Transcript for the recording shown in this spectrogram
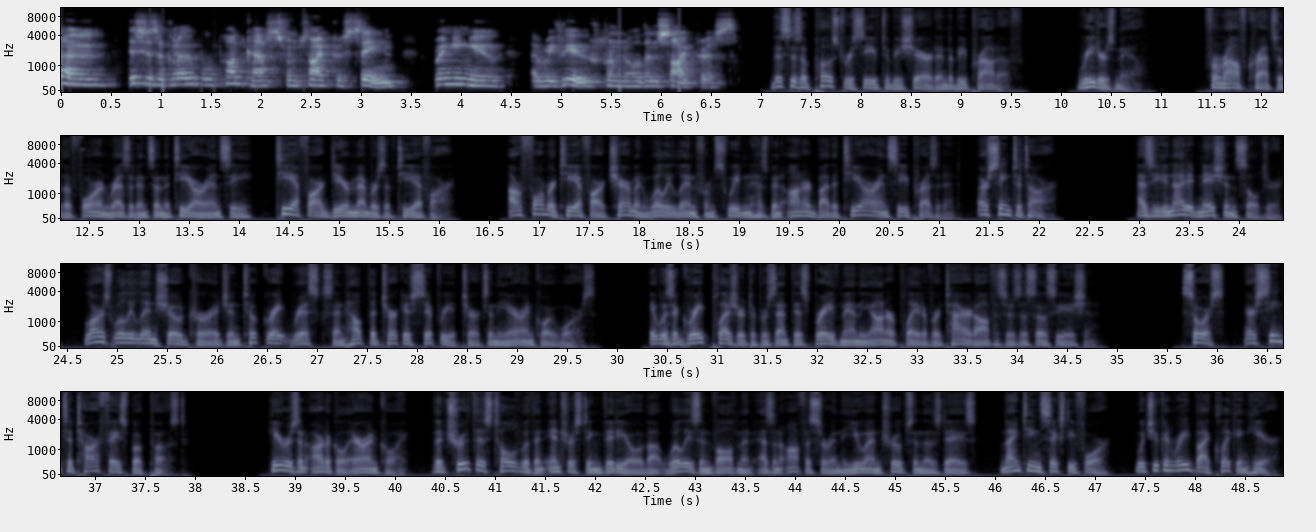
Hello, this is a global podcast from Cyprus Scene, bringing you a review from Northern Cyprus. This is a post received to be shared and to be proud of. Reader's Mail. From Ralph Kratzer, the foreign residents and the TRNC, TFR Dear members of TFR. Our former TFR chairman Willy Lindh from Sweden has been honored by the TRNC president, Ersin Tatar. As a United Nations soldier, Lars Willy Lindh showed courage and took great risks and helped the Turkish Cypriot Turks in the Erenköy Wars. It was a great pleasure to present this brave man the honor plate of Retired Officers Association. Source Ersin Tatar Facebook post. Here is an article Erenköy. The truth is told with an interesting video about Willie's involvement as an officer in the UN troops in those days, 1964, which you can read by clicking here.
